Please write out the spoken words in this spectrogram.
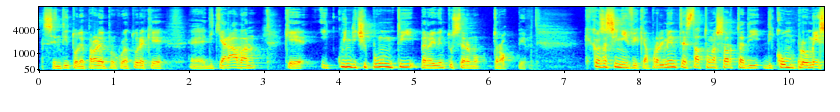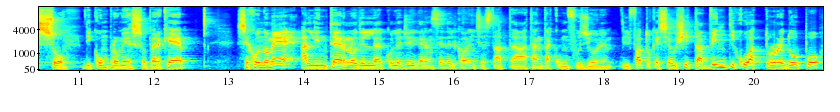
sentito le parole del procuratore che eh, dichiaravano che i 15 punti per la Juventus erano troppi. Che cosa significa? Probabilmente è stata una sorta di, di compromesso, di compromesso, perché Secondo me all'interno del collegio di garanzia del CONI c'è stata tanta confusione. Il fatto che sia uscita 24 ore dopo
